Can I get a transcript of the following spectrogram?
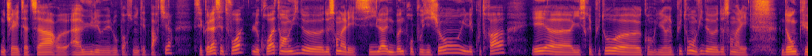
où Tatsar euh, a eu l'opportunité de partir, c'est que là, cette fois, le Croate a envie de, s'en aller. S'il a une bonne proposition, il écoutera et il, serait plutôt, il aurait plutôt envie de, de s'en aller. Donc,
